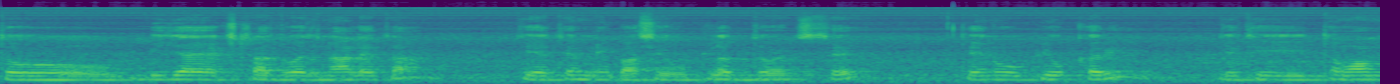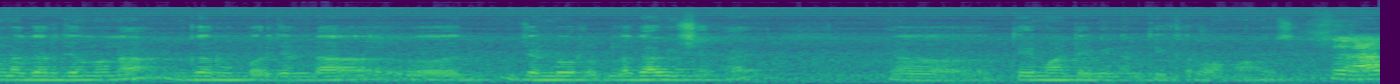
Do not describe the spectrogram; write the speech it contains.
તો બીજા એક્સ્ટ્રા ધ્વજ ના લેતા જે તેમની પાસે ઉપલબ્ધ ધ્વજ છે. તેનો ઉપયોગ કરી જેથી તમામ નગરજનોના ઘર ઉપર ઝંડા ઝંડો લગાવી શકાય. તે માટે વિનંતી કરવામાં આવે છે. આ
